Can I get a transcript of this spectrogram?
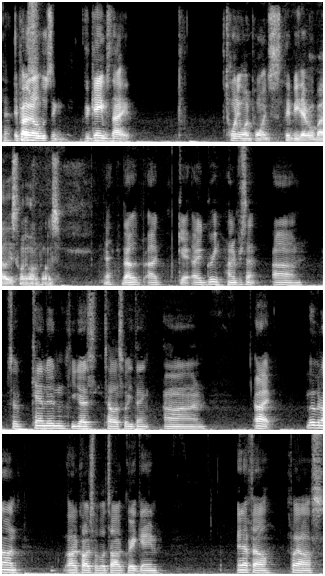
they probably don't lose. The, the game's not 21 points. They beat everyone by at least 21 points. Yeah, that would, I get. I agree, hundred percent. Um, so Cam Newton, you guys tell us what you think. Um, all right, moving on. A lot of college football talk. Great game. NFL playoffs.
